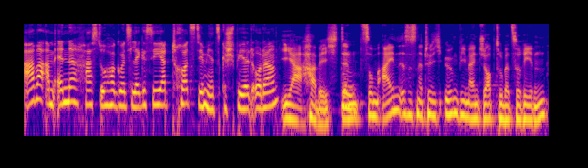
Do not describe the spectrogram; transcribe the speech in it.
Aber am Ende hast du Hogwarts Legacy ja trotzdem jetzt gespielt, oder? Ja, habe ich. Denn hm. zum einen ist es natürlich irgendwie mein Job, drüber zu reden.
